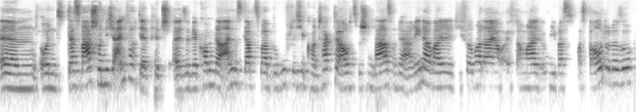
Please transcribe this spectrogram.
Ähm, und das war schon nicht einfach, der Pitch. Also wir kommen da an, es gab zwar berufliche Kontakte auch zwischen Lars und der Arena, weil die Firma da ja öfter mal irgendwie was, was baut oder so,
